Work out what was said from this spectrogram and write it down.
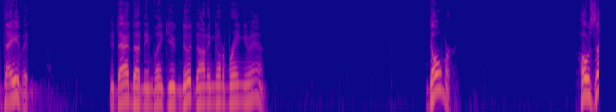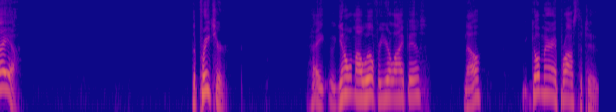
David, your dad doesn't even think you can do it, not even going to bring you in. Gomer, Hosea, the preacher. Hey, you know what my will for your life is? No? Go marry a prostitute.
